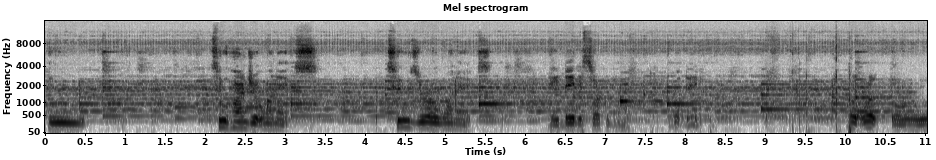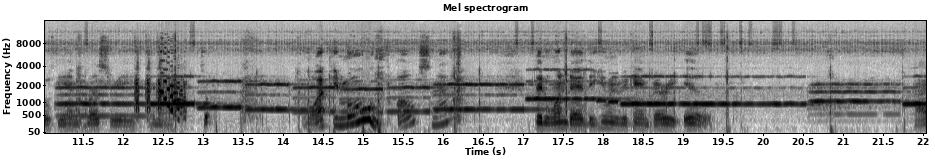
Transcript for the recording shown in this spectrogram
two 201X. 201X. A dated circle dome. What date? What, what, oh, it was the anniversary. You uh, know, so, oh, I can move. Oh, snap. Then one day, the human became very ill. I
